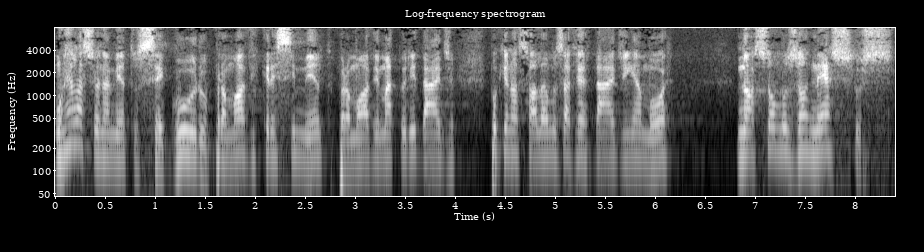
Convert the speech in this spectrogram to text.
Um relacionamento seguro promove crescimento, promove maturidade, porque nós falamos a verdade em amor. Nós somos honestos.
